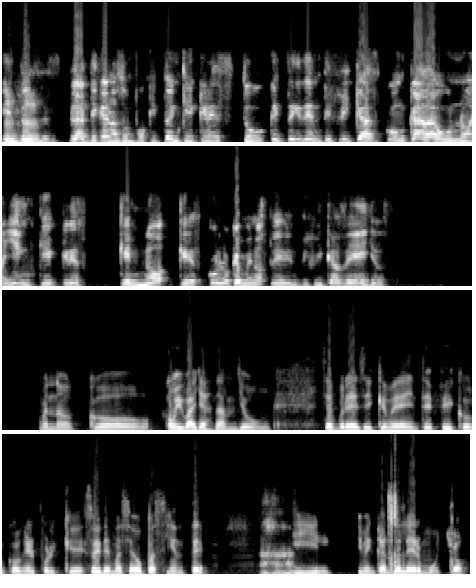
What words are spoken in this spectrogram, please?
Entonces, platícanos un poquito en qué crees tú que te identificas con cada uno y en qué crees que no, que es con lo que menos te identificas de ellos. Bueno, con, con mi vaya Namjoon, se podría decir que me identifico con él porque soy demasiado paciente Ajá. y, y me encanta leer mucho.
